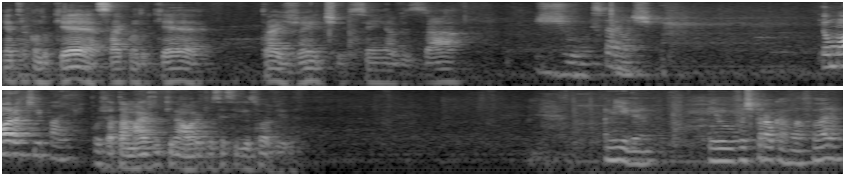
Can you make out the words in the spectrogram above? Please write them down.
Entra quando quer, sai quando quer, traz gente sem avisar. Ju, Espera aí. Eu moro aqui, pai. Pô, já tá mais do que na hora de você seguir sua vida. Amiga, eu vou esperar o carro lá fora,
